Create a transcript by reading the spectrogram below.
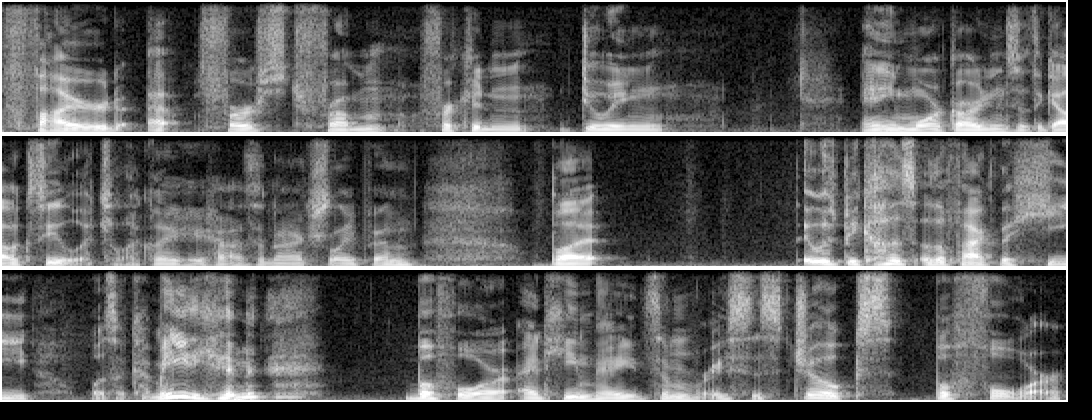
fired at first from freaking doing any more Guardians of the Galaxy, which luckily he hasn't actually been, but it was because of the fact that he was a comedian before and he made some racist jokes before.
